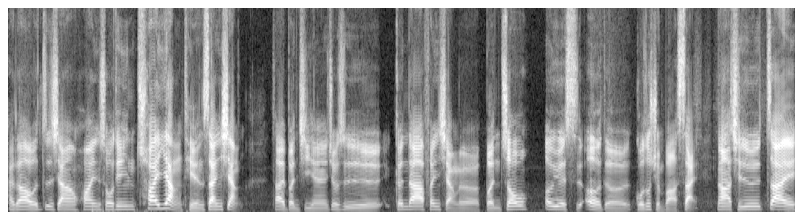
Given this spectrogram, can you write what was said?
大家好，我是志祥，欢迎收听揣样田三项。在本集呢，就是跟大家分享了本周二月十二的国手选拔赛。那其实，在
